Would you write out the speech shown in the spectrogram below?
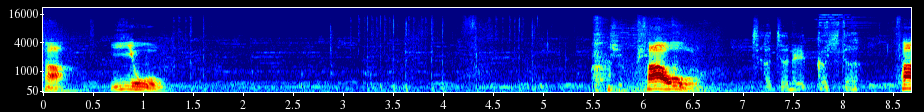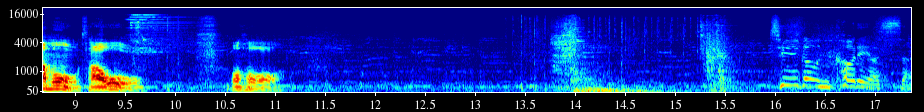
자, 2, 5. 4, 5. 찾아낼 것이다. 3, 5, 4, 5. 어허. 즐거운 거래였어요.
